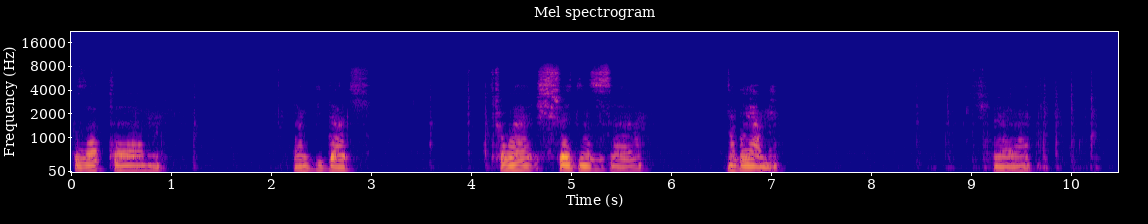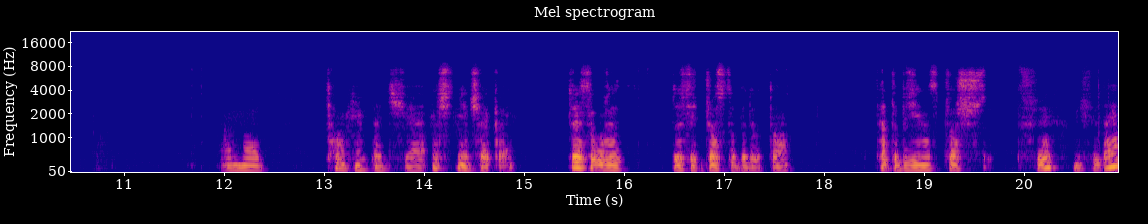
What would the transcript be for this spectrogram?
Poza tym, widać, trochę średnio z nabojami. Gdzie, no, to nie będzie. Znaczy, nie czekaj. To jest akurat dosyć prosto będą to. A to będzie nas prostszych, mi się wydaje?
